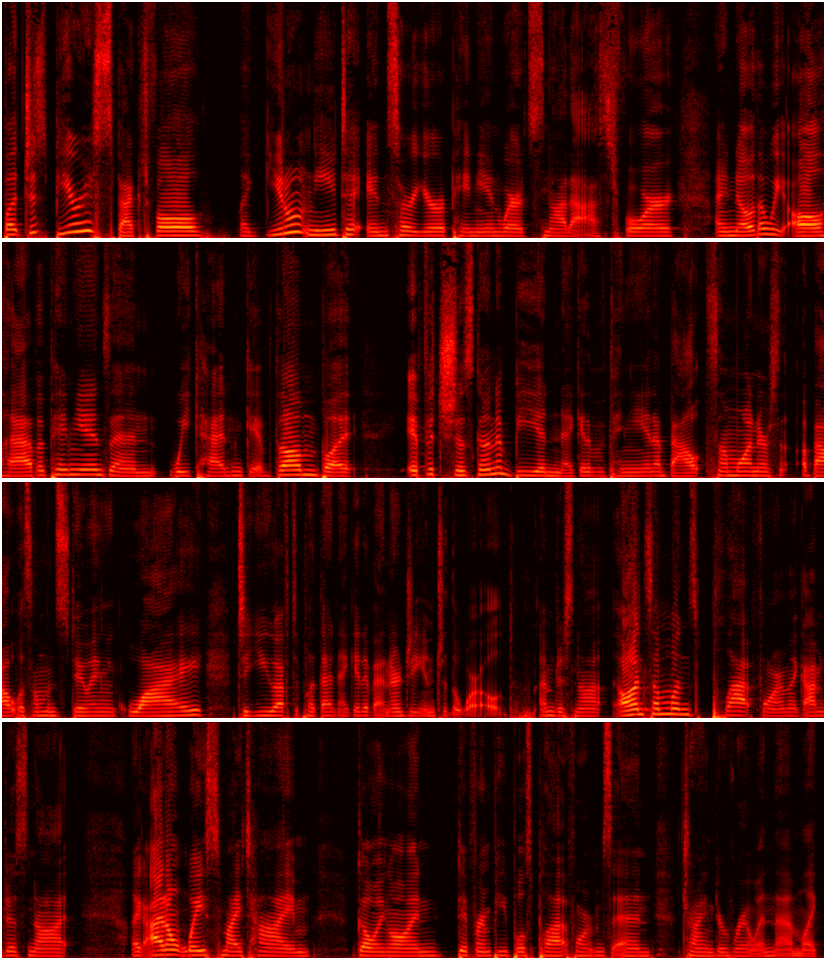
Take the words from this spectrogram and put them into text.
but just be respectful. Like, you don't need to insert your opinion where it's not asked for. I know that we all have opinions and we can give them, but if it's just going to be a negative opinion about someone or about what someone's doing, like why do you have to put that negative energy into the world? I'm just not on someone's platform. Like I'm just not like I don't waste my time going on different people's platforms and trying to ruin them. Like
